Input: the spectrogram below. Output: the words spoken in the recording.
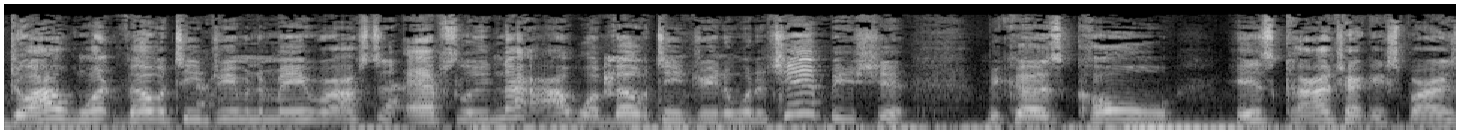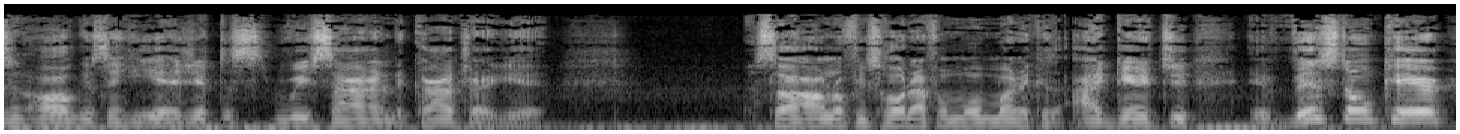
do I want Velveteen Dream in the main roster? Absolutely not. I want Velveteen Dream to win a championship because Cole, his contract expires in August and he has yet to re-sign the contract yet. So I don't know if he's holding out for more money because I guarantee you, if Vince don't care,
